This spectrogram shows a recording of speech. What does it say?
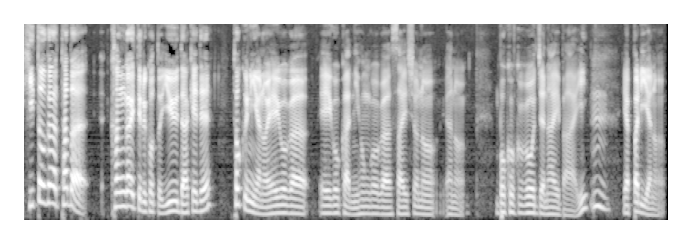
人がただ考えてることを言うだけで特にあの英語が英語か日本語が最初のあの母国語じゃない場合うん。やっぱりあの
